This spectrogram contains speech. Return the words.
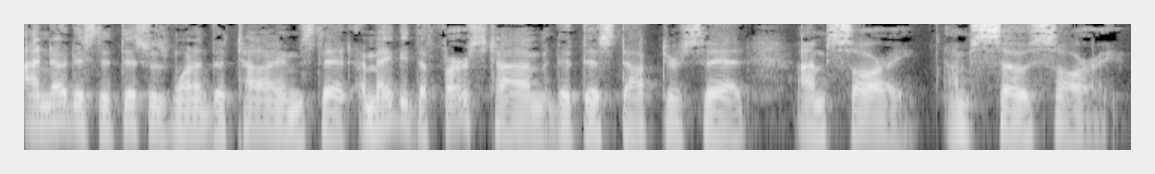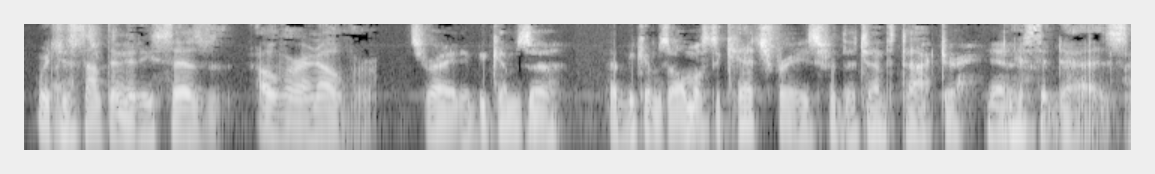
I noticed that this was one of the times that, maybe the first time that this doctor said, I'm sorry. I'm so sorry, which is something that he says over and over. That's right. It becomes a it becomes almost a catchphrase for the tenth Doctor. Yeah. Yes, it does.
